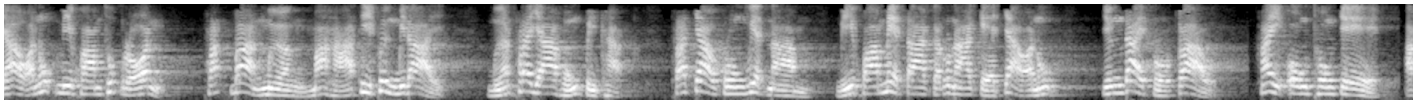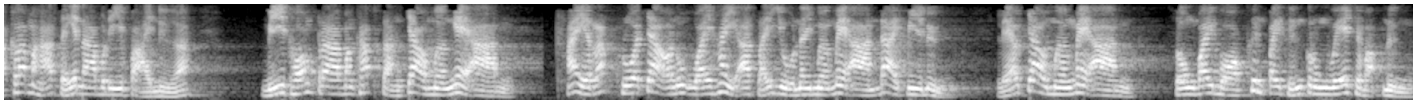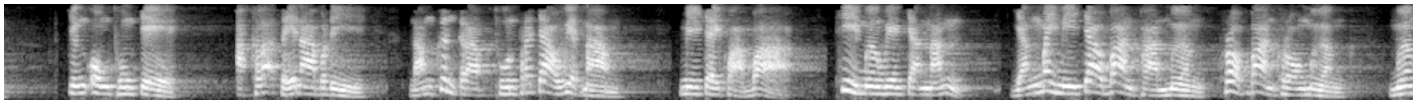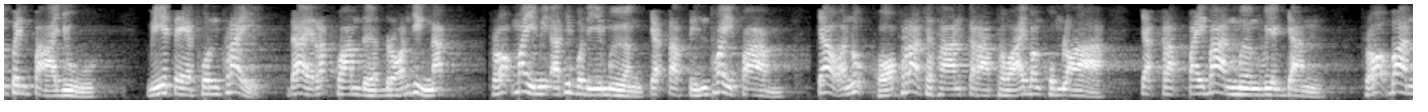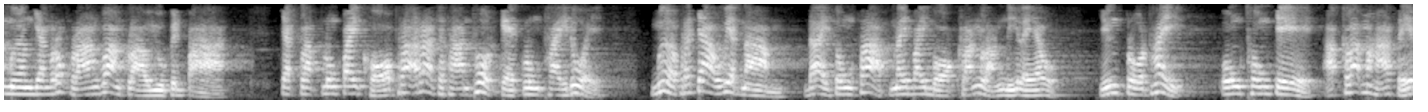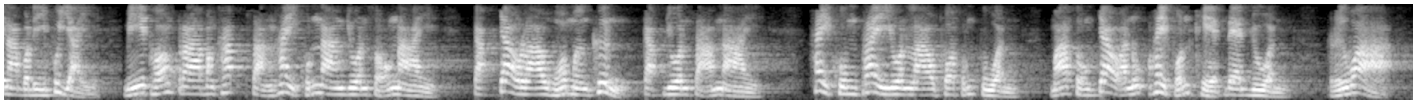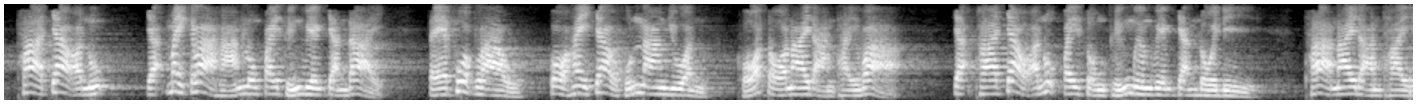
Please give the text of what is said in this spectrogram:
เจ้าอนุมีความทุกข์ร้อน พลัดบ้านเมืองมาหาที่พึ่งไม่ได้ เหมือนพระยาหงปีกหัก พระเจ้ากรุงเวียดนามมีความเมตตากรุณาแก่เจ้าอนุ จึงได้โปรดเกล้า ให้องค์ธงเจ อัครมหาเสนาบดีฝ่ายเหนือ มีท้องตราบังคับสั่งเจ้าเมืองแง่อาน ให้รับครัวเจ้าอนุไว้ให้อาศัยอยู่ในเมืองแม่อานได้ปีหนึ่ง แล้วเจ้าเมืองแม่อานส่งใบบอกขึ้นไปถึงกรุงเวฉบับหนึ่ง จึงองค์ธงเจ อัครเสนาบดีนำขึ้นกราบทูลพระเจ้าเวียดนาม มีใจความว่าที่เมืองเวียงจันทร์นั้น ยังไม่มีเจ้าบ้านผ่านเมือง ครอบบ้านครองเมือง เมืองเป็นป่าอยู่ มีแต่พลไพร่ ได้รับความเดือดร้อนยิ่งนัก เพราะไม่มีอธิบดีเมืองจะตัดสินถ้อยความ เจ้าอนุขอพระราชทานกราบถวายบังคมลา จะกลับไปบ้านเมืองเวียงจันทร์เพราะบ้านเมืองยังรกร้างว่างเปล่าอยู่เป็นป่า จะกลับลงไปขอพระราชทานโทษแก่กรุงไทยด้วย เมื่อพระเจ้าเวียดนามได้ทรงทราบในใบบอกครั้งหลังนี้แล้ว จึงโปรดให้องค์ธงเจ อัครมหาเสนาบดีผู้ใหญ่ มีท้องตราบังคับสั่งให้ขุนนางยวนสองนาย กับเจ้าลาวหัวเมืองขึ้น กับยวนสามนาย ให้คุมไพร่ยวนลาวพอสมควร มาส่งเจ้าอนุให้ผลเขตแดนยวน หรือว่าถ้าเจ้าอนุจะไม่กล้าหาญลงไปถึงเวียงจันได้ แต่พวกลาวก็ให้เจ้าขุนนางยวน ขอต่อนายด่านไทยว่า จะพาเจ้าอนุไปส่งถึงเมืองเวียงจันโดยดี ถ้านายด่านไทย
